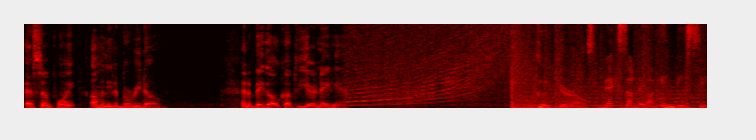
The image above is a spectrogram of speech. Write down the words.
At some point, I'm gonna need a burrito and a big old cup to urinate in. Good Girls, next Sunday on NBC.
